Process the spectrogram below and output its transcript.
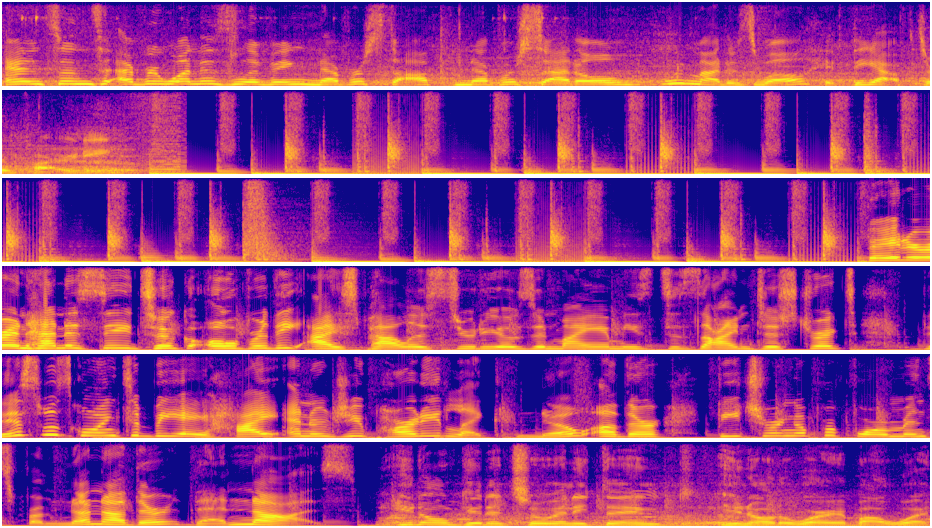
And since everyone is living never stop, never settle, we might as well hit the after party. Fader and Hennessy took over the Ice Palace Studios in Miami's Design District. This was going to be a high energy party like no other, featuring a performance from none other than Nas. You don't get into anything, you know, to worry about what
